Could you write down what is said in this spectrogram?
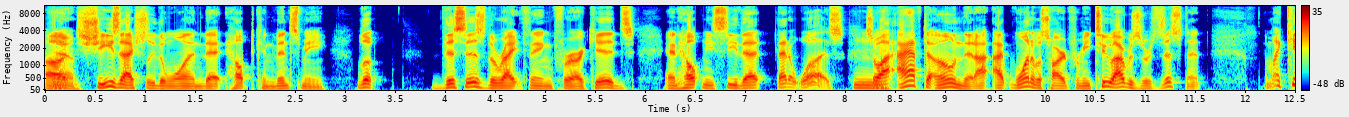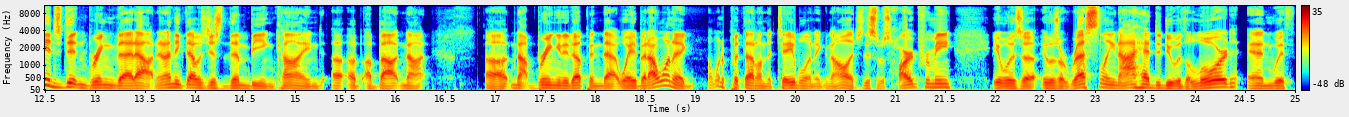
Uh, Yeah. She's actually the one that helped convince me. Look, this is the right thing for our kids, and helped me see that that it was. So I, I have to own that. I, I one, it was hard for me. Two, I was resistant, and my kids didn't bring that out. And I think that was just them being kind uh, about not. Uh, not bringing it up in that way, but I want to I want to put that on the table and acknowledge this was hard for me. It was a it was a wrestling I had to do with the Lord and with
